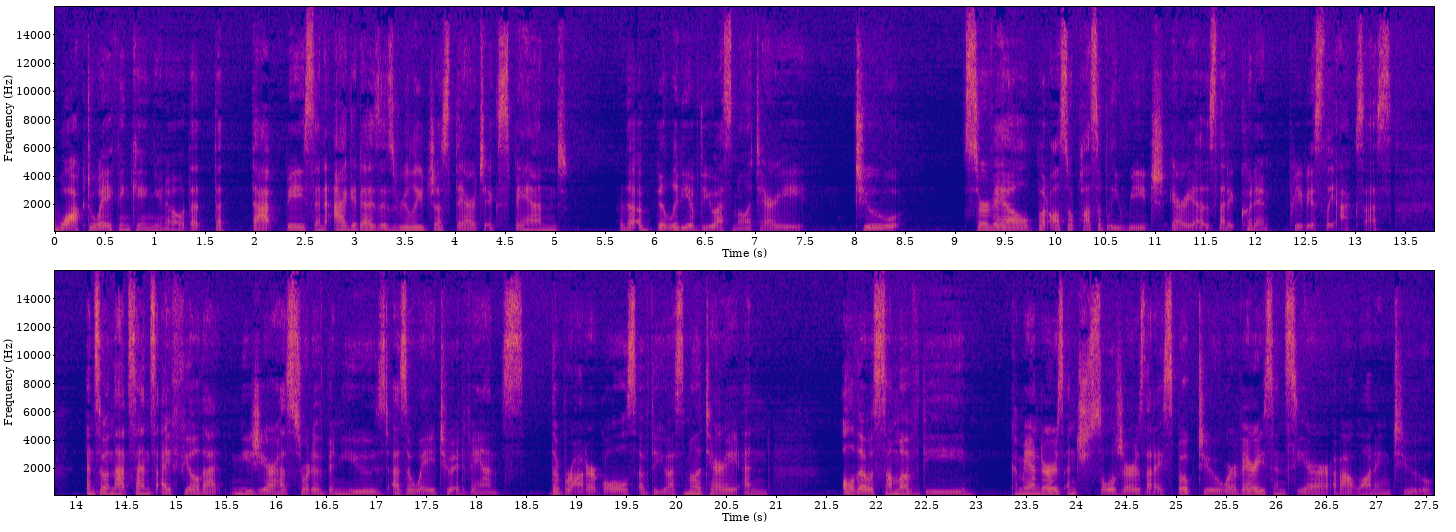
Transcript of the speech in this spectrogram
walked away thinking, you know, that that that base in Agadez is really just there to expand the ability of the US military to surveil, but also possibly reach areas that it couldn't previously access. And so, in that sense, I feel that Niger has sort of been used as a way to advance the broader goals of the US military. And although some of the commanders and soldiers that I spoke to were very sincere about wanting to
